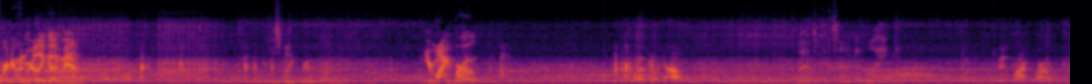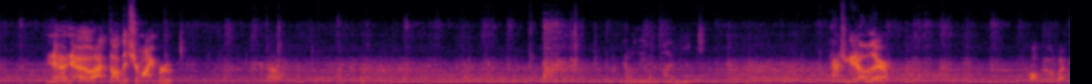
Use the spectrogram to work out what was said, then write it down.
We're doing really good, man. This mic broke. Your mic broke? What? No. Well, that's what it sounded like. Whose mic broke? No, no, I thought that your mic broke. No. Gotta leave in five minutes. How'd you get up there? Go through the window.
